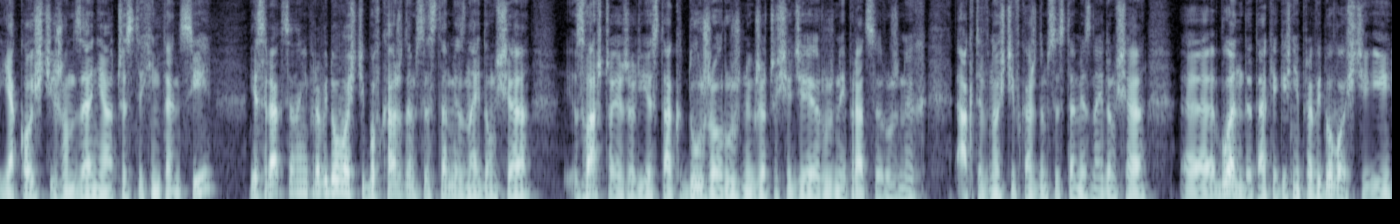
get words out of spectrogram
jakości rządzenia, czystych intencji jest reakcja na nieprawidłowości, bo w każdym systemie znajdą się, zwłaszcza jeżeli jest tak dużo różnych rzeczy się dzieje, różnej pracy, różnych aktywności, w każdym systemie znajdą się e, błędy, tak, jakieś nieprawidłowości. I,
